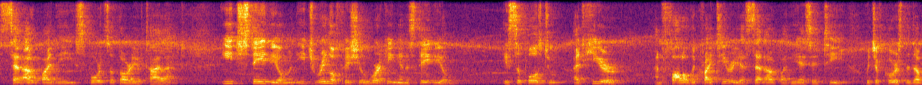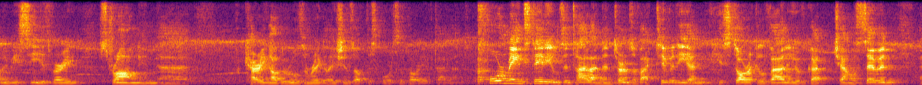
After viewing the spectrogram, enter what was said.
set out by the Sports Authority of Thailand. Each stadium and each ring official working in a stadium is supposed to adhere and follow the criteria set out by the SAT, which of course the WBC is very strong in uh, carrying out the rules and regulations of the Sports Authority of Thailand. Four main stadiums in Thailand in terms of activity and historical value. You've got Channel 7, uh,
